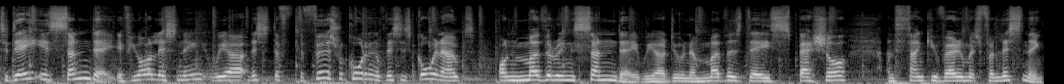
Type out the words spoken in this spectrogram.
Today is Sunday. If you are listening, we are. This is the, the first recording of this is going out on Mothering Sunday. We are doing a Mother's Day special, and thank you very much for listening.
